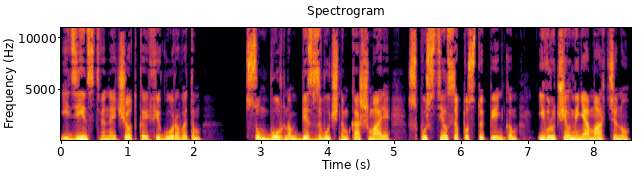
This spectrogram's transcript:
единственная четкая фигура в этом сумбурном, беззвучном кошмаре, спустился по ступенькам и вручил меня Мартину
